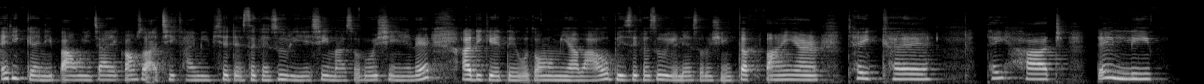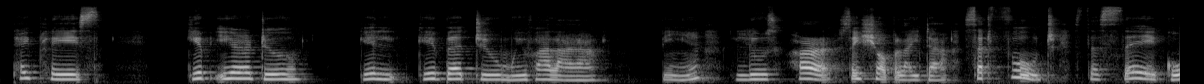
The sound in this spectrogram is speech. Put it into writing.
အဲ့ဒီကန်นี่ပါဝင်ကြတဲ့ကောင်းစွာအခြေခံပြီးဖြစ်တဲ့စကားစုတွေရဲ့ရှိမှာဆိုလို့ရှိရင်လေ article တွေကိုသုံးလို့မရပါဘူး basic စကားစုတွေလည်းဆိုလို့ရှိရင် cut fire take care take heart take leave take place give ear to give give back to မွေးဖွားလာတာ ပြီးရင် lose her စိတ်လျှော့ပလိုက်တာ set foot set say go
